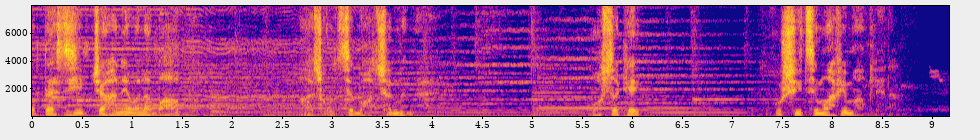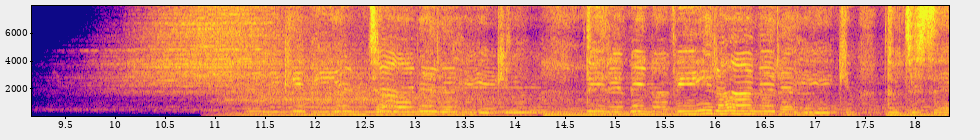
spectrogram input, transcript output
और तहजीब चाहने वाला बाप आज खुद से बहुत शर्मिंदा है। हो सके खुर्शीद से माफ़ी मांग लेना। तेरे बिना वीरान रहे क्यों? तुझसे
